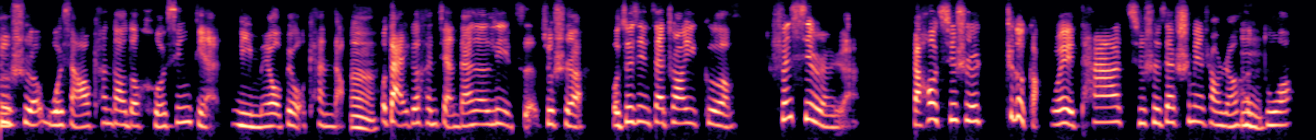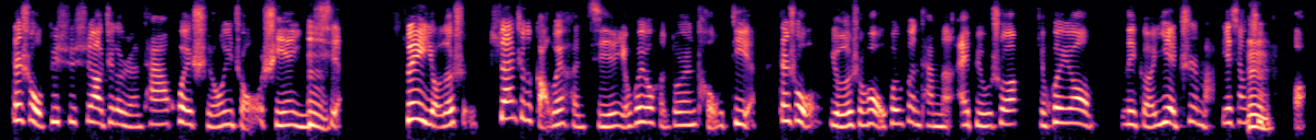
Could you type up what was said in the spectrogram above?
就是我想要看到的核心点，你没有被我看到。嗯，我打一个很简单的例子，就是我最近在招一个分析人员，然后其实这个岗位它其实在市面上人很多。但是我必须需要这个人，他会使用一种实验仪器，所以有的时虽然这个岗位很急，也会有很多人投递，但是我有的时候我会问他们，哎，比如说你会用那个液质嘛，液相质谱，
